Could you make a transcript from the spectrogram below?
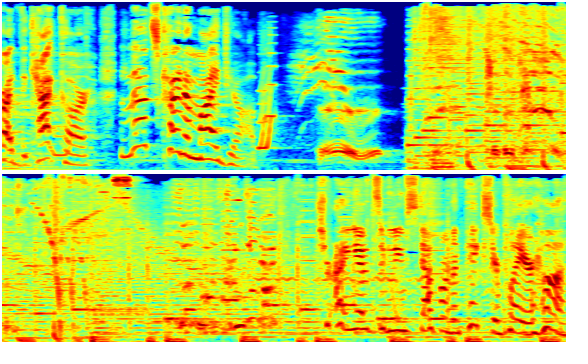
Drive the cat car. That's kind of my job. Trying out some new stuff on the picture player, huh?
